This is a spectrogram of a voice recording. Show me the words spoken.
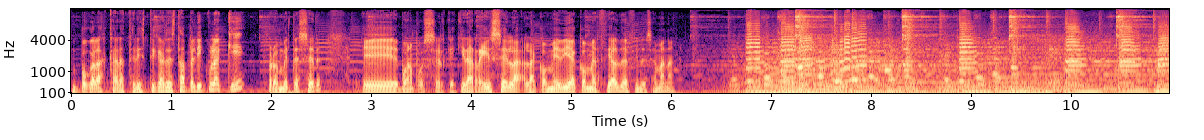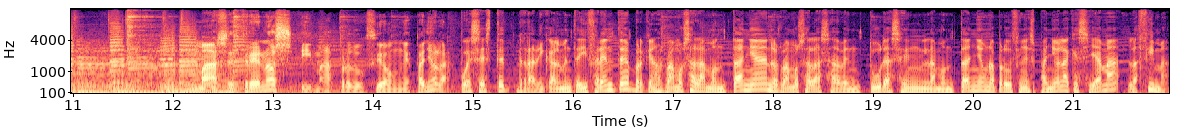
un poco las características de esta película que promete ser, eh, bueno, pues el que quiera reírse, la, la comedia comercial del fin de semana. Más estrenos y más producción española. Pues este radicalmente diferente porque nos vamos a la montaña, nos vamos a las aventuras en la montaña, una producción española que se llama La Cima.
